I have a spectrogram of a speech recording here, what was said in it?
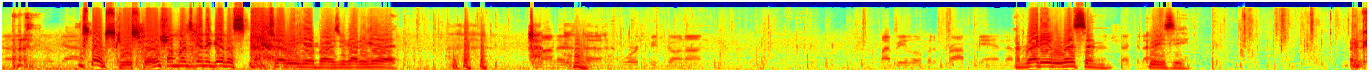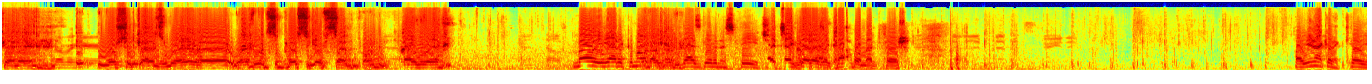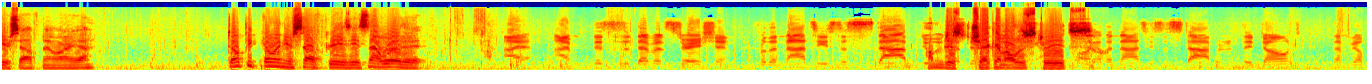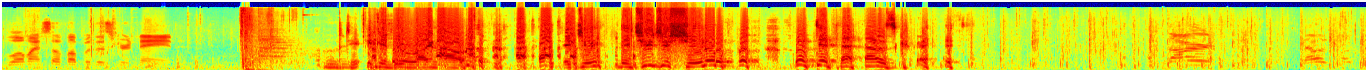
That's no excuse, fish. Someone's gonna give a speech over here, boys. We gotta hear it. Come on, there's a war speech going on. Might be a little bit of propaganda. I'm ready to listen, Check it out. Greasy. Okay. over here. Worship guys, where uh, where am I supposed to get sent point? Right here. Gonna Mo, you gotta come over here. The guy's giving a speech. I take that as a compliment, fish. Oh, you're not gonna kill yourself now, are ya? Don't be killing yourself, Greasy. It's not worth it. I, I'm. This is a demonstration for the Nazis to stop I'm just checking all the streets. the Nazis to stop, and if they don't, then I'm gonna blow myself up with this grenade. You can do it right now. did you? Did you just shoot him? Who did that? That was great. Sorry. That was fucked up.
